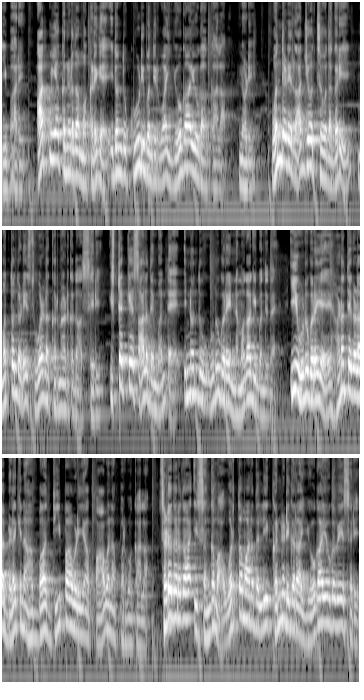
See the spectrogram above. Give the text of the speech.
ಈ ಬಾರಿ. ಆತ್ಮೀಯ ಕನ್ನಡದ ಮಕ್ಕಳಿಗೆ ಇದೊಂದು ಕೂಡಿ ಬಂದಿರುವ ಯೋಗಾಯೋಗ ಕಾಲ. ನೋಡಿ, ಒಂದೆಡೆ ರಾಜ್ಯೋತ್ಸವದ ಗರಿ, ಮತ್ತೊಂದೆಡೆ ಸುವರ್ಣ ಕರ್ನಾಟಕದ ಸಿರಿ. ಇಷ್ಟಕ್ಕೆ ಸಾಲದೆಂಬಂತೆ ಇನ್ನೊಂದು ಉಡುಗೊರೆ ನಮಗಾಗಿ ಬಂದಿದೆ. ಈ ಉಡುಗೊರೆಯೇ ಹಣತೆಗಳ ಬೆಳಕಿನ ಹಬ್ಬ, ದೀಪಾವಳಿಯ ಪಾವನ ಪರ್ವಕಾಲ. ಸಡಗರದ ಈ ಸಂಗಮ ವರ್ತಮಾನದಲ್ಲಿ ಕನ್ನಡಿಗರ ಯೋಗಾಯೋಗವೇ ಸರಿ.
